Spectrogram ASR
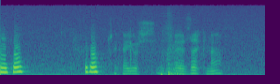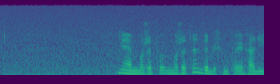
Nie tu? Tu? Czekaj, już sobie zerknę. Nie wiem, może, po, może tędy byśmy pojechali.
